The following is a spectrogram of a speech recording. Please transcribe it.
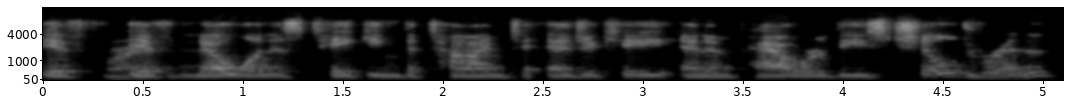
if right. if no one is taking the time to educate and empower these children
